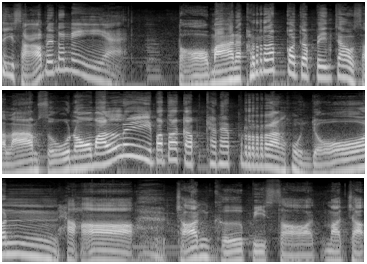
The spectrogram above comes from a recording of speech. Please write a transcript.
ที่สามเลยนะเนี่ย ต่อมานะครับก็จะเป็นเจ้าสลามซูโนมาลี่ปะทะกับแคทแนปร่างหุ่นยนต์ฮ่าฮ่าฉันคือปีศาจมาจาก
